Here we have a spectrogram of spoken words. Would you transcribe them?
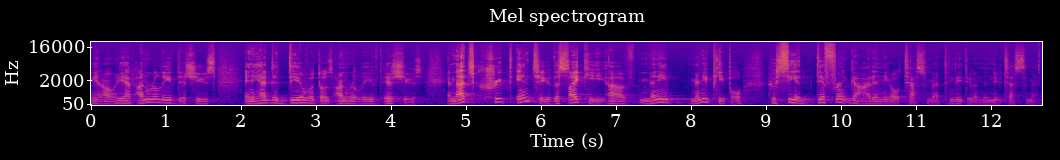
You know, he had unrelieved issues, and he had to deal with those unrelieved issues. And that's creeped into the psyche of many, many people who see a different God in the Old Testament than they do in the New Testament.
